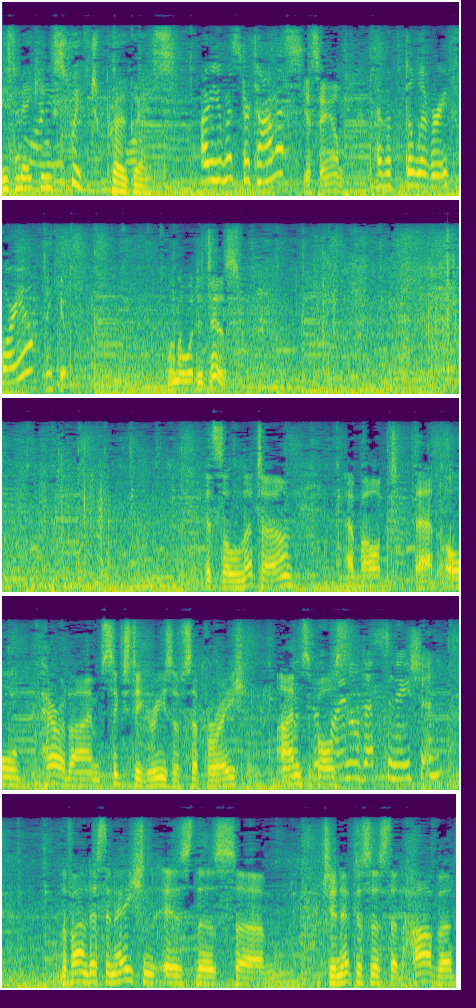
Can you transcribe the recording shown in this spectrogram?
is making swift progress. Are you Mr. Thomas? Yes, I am. I have a delivery for you. Thank you. I wonder what it is. It's a letter about that old paradigm, six degrees of separation. I'm What's supposed. the final destination? The final destination is this um, geneticist at Harvard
